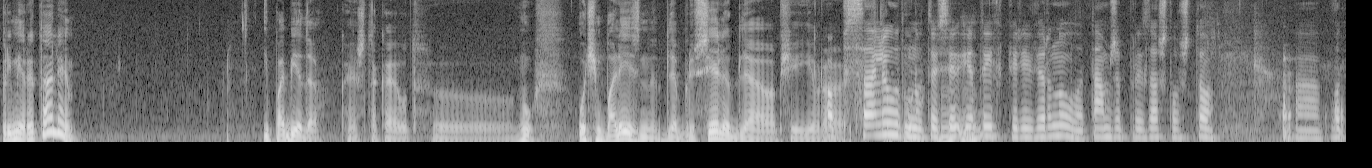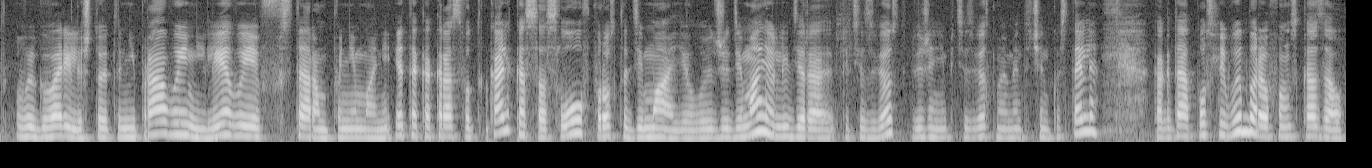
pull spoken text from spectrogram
пример Италии и победа, конечно, такая вот, э, ну, очень болезненная для Брюсселя, для вообще евро. Абсолютно, то есть mm -hmm. это их перевернуло. Там же произошло что? А, вот вы говорили, что это не правые, не левые в старом понимании. Это как раз вот калька со слов просто Димайо, Луиджи Димайо, лидера пяти звезд, движения пяти звезд, момента Чинко Стелли, когда после выборов он сказал,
